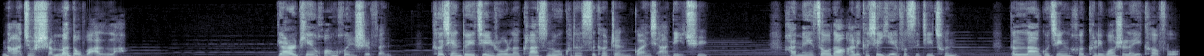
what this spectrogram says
那就什么都完了。第二天黄昏时分，特遣队进入了克拉斯诺库特斯克镇管辖地区，还没走到阿里克谢耶夫斯基村。跟拉古金和克里沃什雷科夫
